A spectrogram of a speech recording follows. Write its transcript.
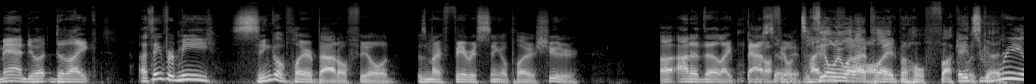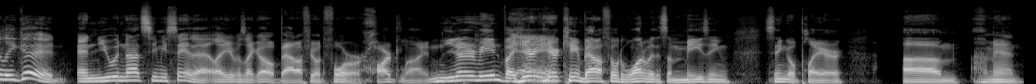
man, do it, do like I think for me, single player Battlefield is my favorite single player shooter. Uh, out of the like Battlefield, it's the only one I played, but oh fuck, it It's was good. really good, and you would not see me say that. Like it was like, oh, Battlefield Four or Hardline. You know what I mean? But here, yeah. here came Battlefield One with this amazing single player. Um, oh man,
